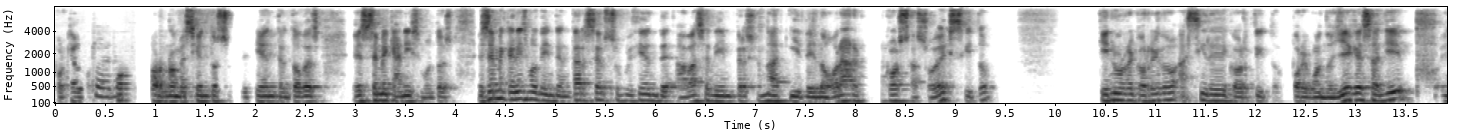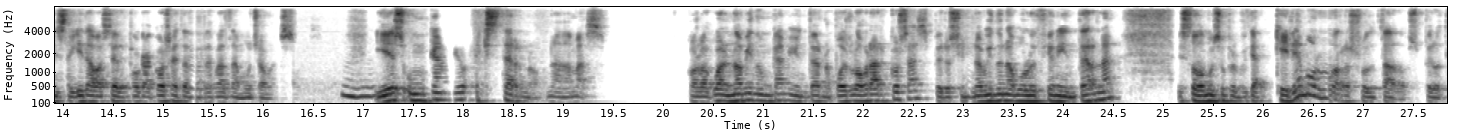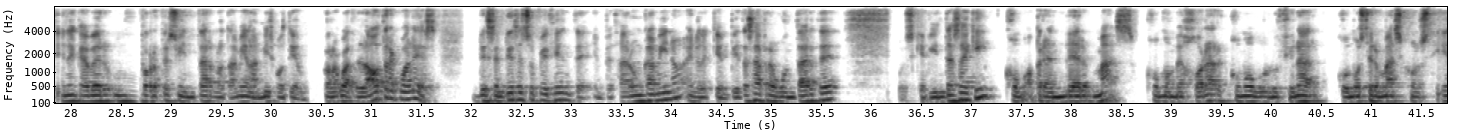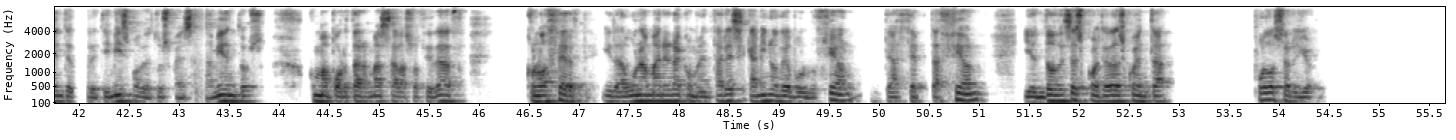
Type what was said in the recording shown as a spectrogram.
porque a lo mejor no me siento suficiente. Entonces, ese mecanismo, entonces, ese mecanismo de intentar ser suficiente a base de impresionar y de lograr cosas o éxito, tiene un recorrido así de cortito, porque cuando llegues allí, enseguida va a ser poca cosa y te hace falta mucho más. Y es un cambio externo, nada más. Con lo cual no ha habido un cambio interno. Puedes lograr cosas, pero si no ha habido una evolución interna, es todo muy superficial. Queremos los resultados, pero tiene que haber un proceso interno también al mismo tiempo. Con lo cual, la otra cuál es? De sentirse suficiente, empezar un camino en el que empiezas a preguntarte, pues, ¿qué pintas aquí? ¿Cómo aprender más? ¿Cómo mejorar? ¿Cómo evolucionar? ¿Cómo ser más consciente de ti mismo, de tus pensamientos? ¿Cómo aportar más a la sociedad? Conocerte y de alguna manera comenzar ese camino de evolución, de aceptación, y entonces es cuando te das cuenta, puedo ser yo.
